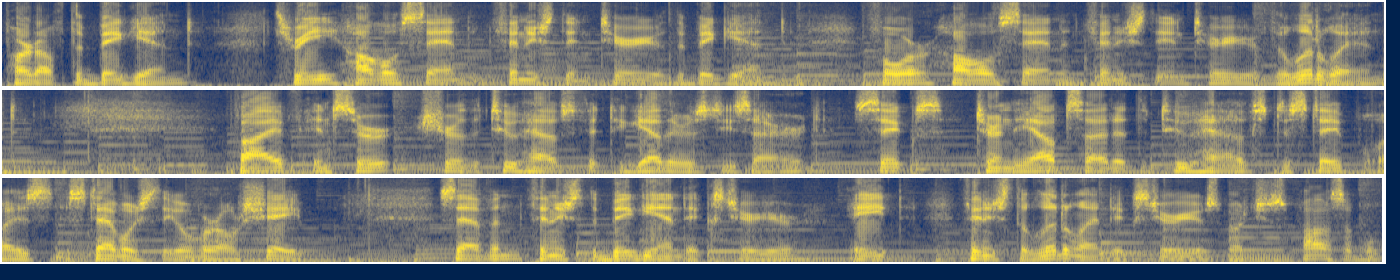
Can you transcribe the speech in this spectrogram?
Part off the big end. 3. Hollow sand and finish the interior of the big end. 4. Hollow sand and finish the interior of the little end. 5. Insert, ensure the two halves fit together as desired. 6. Turn the outside of the two halves to stabilize, establish the overall shape. 7. Finish the big end exterior. 8. Finish the little end exterior as much as possible.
